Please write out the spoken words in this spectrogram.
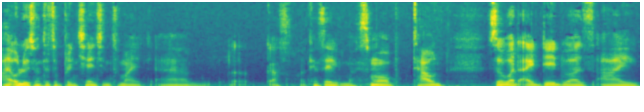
I always wanted to bring change into my um, uh, I can say my small town. So what I did was I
